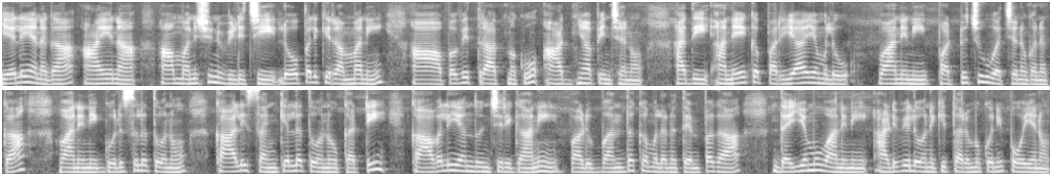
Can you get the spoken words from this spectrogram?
ఏలయనగా ఆయన ఆ మనిషిని విడిచి లోపలికి రమ్మని ఆ అపవిత్రాత్మకు ఆజ్ఞాపించెను. అది అనేక పర్యాయములు వానిని పట్టుచూ వచ్చెను గనుక వానిని గొలుసులతోనూ కాలి సంఖ్యలతోనూ కట్టి కావలియందుంచిరి గాని వాడు బంధకములను తెంపగా దయ్యము వానిని అడవిలోనికి తరుముకొని పోయెను.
